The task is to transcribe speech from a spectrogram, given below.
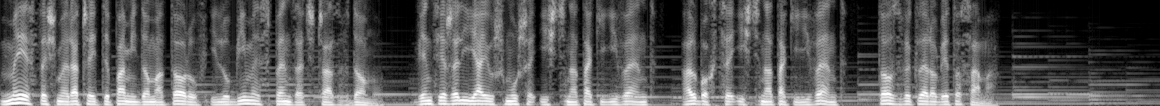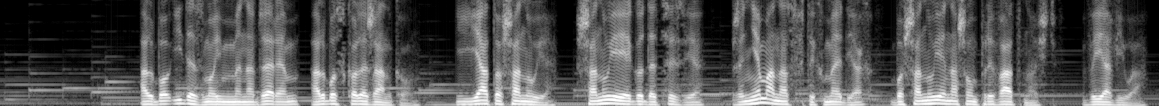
My jesteśmy raczej typami domatorów i lubimy spędzać czas w domu, więc jeżeli ja już muszę iść na taki event, albo chcę iść na taki event, to zwykle robię to sama. Albo idę z moim menadżerem, albo z koleżanką. I ja to szanuję. Szanuję jego decyzję, że nie ma nas w tych mediach, bo szanuje naszą prywatność, wyjawiła.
